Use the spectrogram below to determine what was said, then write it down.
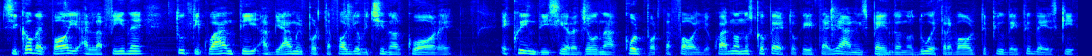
siccome poi alla fine tutti quanti abbiamo il portafoglio vicino al cuore, e quindi si ragiona col portafoglio. Quando hanno scoperto che gli italiani spendono due o tre volte più dei tedeschi,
